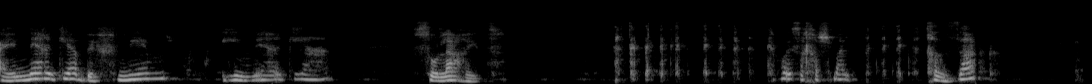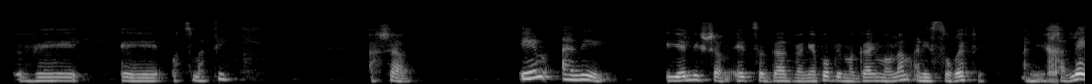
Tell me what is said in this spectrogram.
האנרגיה בפנים היא אנרגיה סולארית. כמו איזה חשמל חזק ועוצמתי. עכשיו, אם אני, יהיה לי שם עץ הדת ואני אבוא במגע עם העולם, אני שורפת, אני אכלה,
